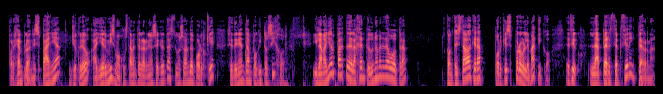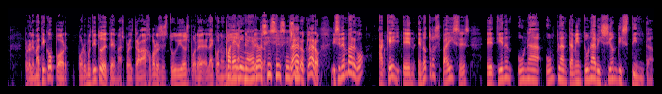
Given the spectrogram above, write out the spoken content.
por ejemplo, en España, yo creo, ayer mismo, justamente en la reunión secreta, estuvimos hablando de por qué se tenían tan poquitos hijos. Y la mayor parte de la gente, de una manera u otra, contestaba que era porque es problemático. Es decir, la percepción interna. Problemático por, por multitud de temas, por el trabajo, por los estudios, por eh, la economía. Por el dinero, sí, sí, sí. Claro, claro. Y sin embargo, aquel, en, en otros países eh, tienen una, un planteamiento, una visión distinta.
